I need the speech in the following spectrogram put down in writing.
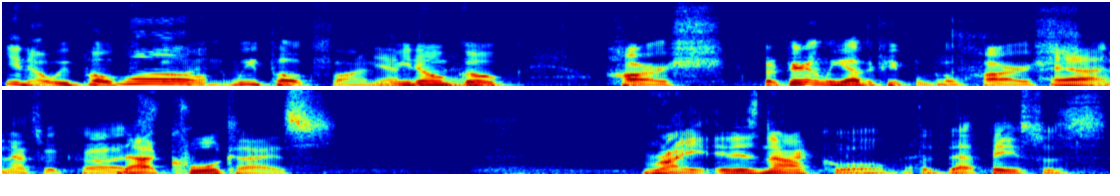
you know, we poke Well- fun. We poke fun. Yeah. we don't go harsh. But apparently other people go harsh. Yeah. And that's what caused. Not cool guys. Right. It is not cool, but that face was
